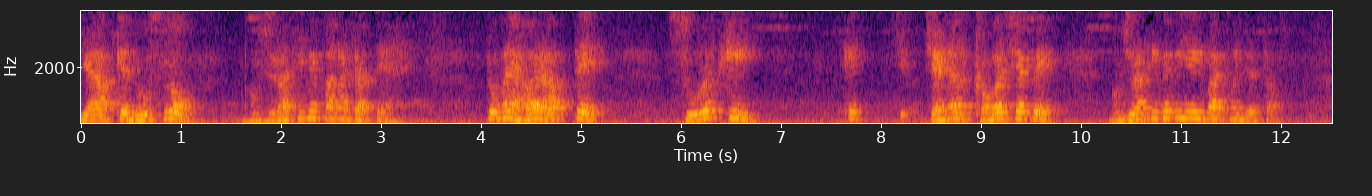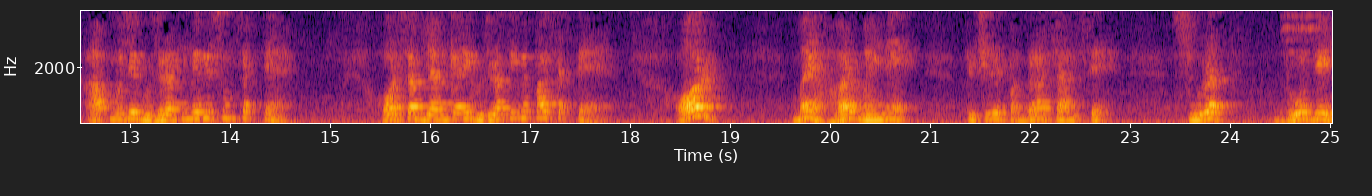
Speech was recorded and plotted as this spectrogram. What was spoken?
या आपके दोस्त लोग गुजराती में पाना चाहते हैं। तो मैं हर हफ़्ते सूरत की एक चैनल खबर छेपे गुजराती में भी यही बात मैं देता हूँ। आप मुझे गुजराती में भी सुन सकते हैं और सब जानकारी गुजराती में पा सकते हैं। और मैं हर महीने पिछले पंद्रह साल से सूरत दो दिन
